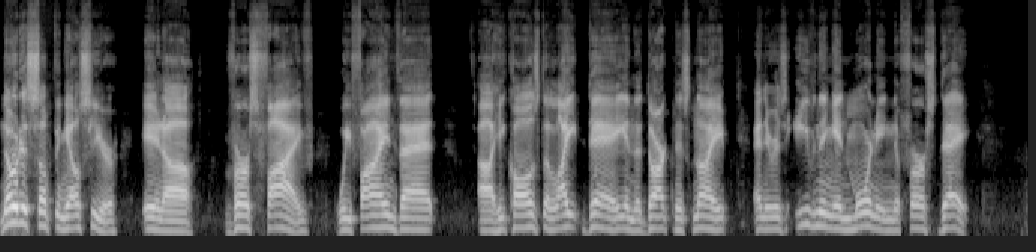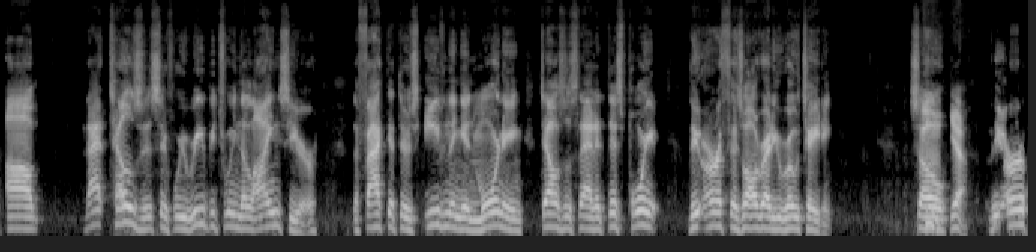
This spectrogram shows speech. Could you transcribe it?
Notice something else here in uh, verse 5. We find that uh, he calls the light day and the darkness night, and there is evening and morning the first day. Uh, that tells us, if we read between the lines here, the fact that there's evening and morning tells us that at this point, the earth is already rotating. So, hmm, yeah, the earth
